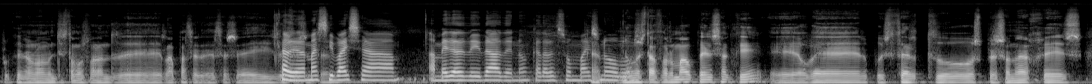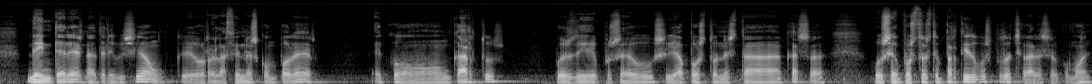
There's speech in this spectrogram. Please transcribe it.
porque normalmente estamos falando de rapaces de 16 de Claro, e ademais se si baixa a media de idade non cada vez son máis claro, novos non está formado, pensa que eh, ao ver pois, certos personajes de interés na televisión que o relacionas con poder e con cartos pois di, pois eu se si aposto nesta casa ou se aposto este partido, pois podo chegar a ser como él.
